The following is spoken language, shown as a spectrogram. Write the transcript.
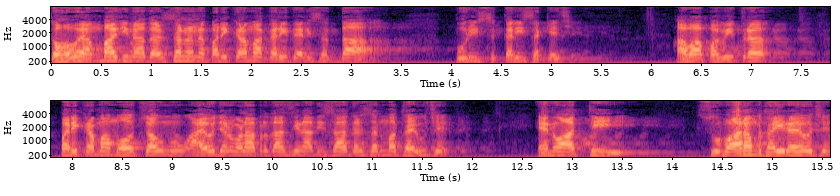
તો હવે અંબાજીના દર્શન અને પરિક્રમા કરી તેની શ્રદ્ધા પૂરી કરી શકે છે. આવા પવિત્ર પરિક્રમા મહોત્સવનું આયોજન વડાપ્રધાનશ્રીના દિશા દર્શનમાં થયું છે. એનો આજથી શુભારંભ થઈ રહ્યો છે.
